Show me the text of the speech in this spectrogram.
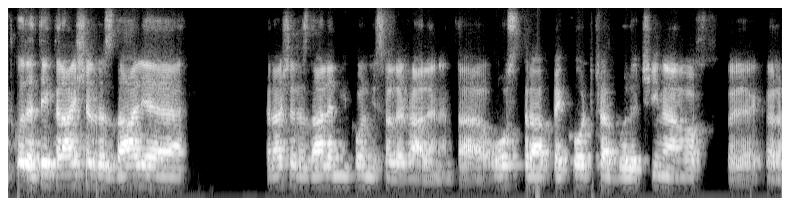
Tako da te krajše razdalje, krajše razdalje nikoli niso ležale. Ne. Ta ostra, pekoča bolečina, oh, to je kar.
